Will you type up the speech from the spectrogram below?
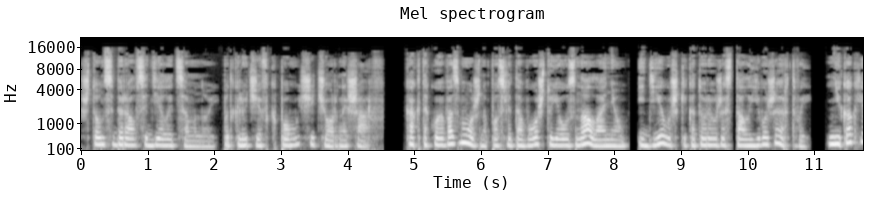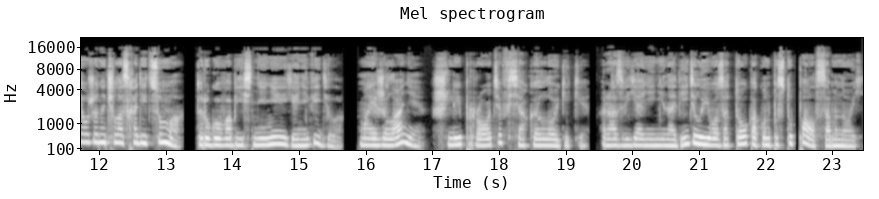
что он собирался делать со мной, подключив к помощи черный шарф. Как такое возможно после того, что я узнала о нем и девушке, которая уже стала его жертвой? Никак я уже начала сходить с ума. Другого объяснения я не видела. Мои желания шли против всякой логики. Разве я не ненавидела его за то, как он поступал со мной?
